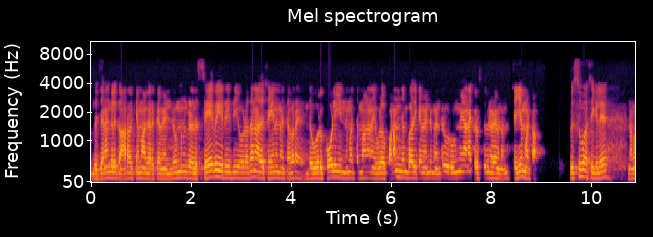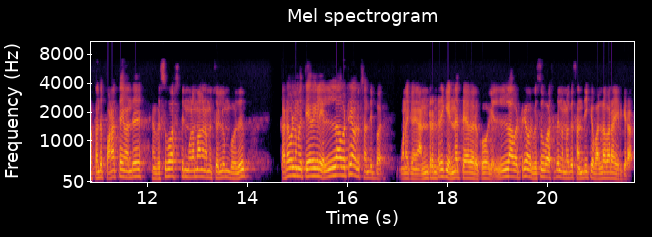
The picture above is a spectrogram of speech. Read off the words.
இந்த ஜனங்களுக்கு ஆரோக்கியமாக இருக்க வேண்டும்ங்கிற அந்த சேவை ரீதியோடு தான் நான் அதை செய்யணுமே தவிர இந்த ஒரு கோழியின் நிமித்தமாக நான் இவ்வளோ பணம் சம்பாதிக்க வேண்டும் என்று ஒரு உண்மையான கிறிஸ்துவனுடைய நம்ம செய்ய மாட்டான். விசுவாசிகளே நமக்கு வந்து பணத்தை வந்து விசுவாசத்தின் மூலமாக நம்ம சொல்லும்போது கடவுள் நம்ம தேவைகள் எல்லாவற்றையும் அவருக்கு சந்திப்பார். உனக்கு அன்றன்றைக்கு என்ன தேவை இருக்கோ எல்லாவற்றையும் அவர் விசுவாசத்தில் நமக்கு சந்திக்க வல்லவராக இருக்கிறார்.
